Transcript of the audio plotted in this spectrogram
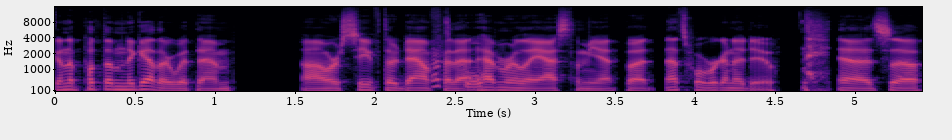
going to put them together with them uh, or see if they're down That's for that. cool. haven't really asked them yet, but that's what we're going to do. uh, so,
